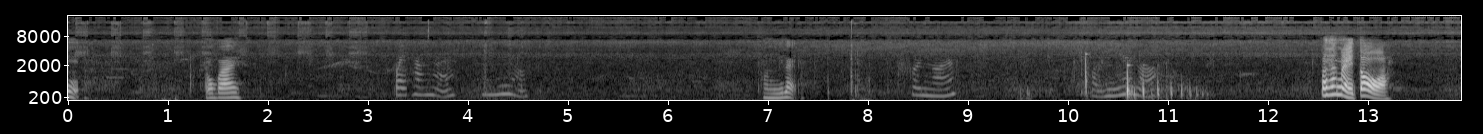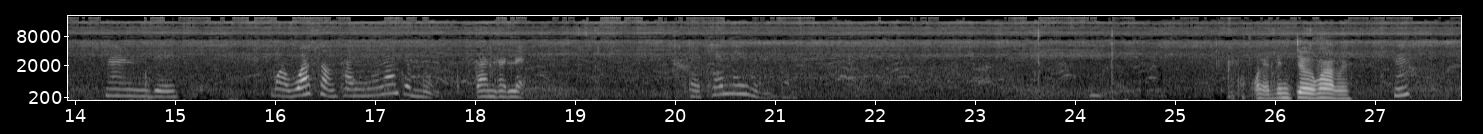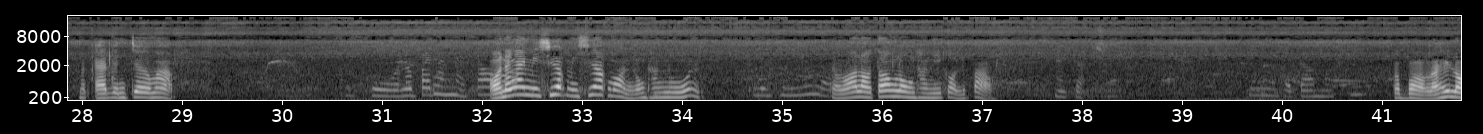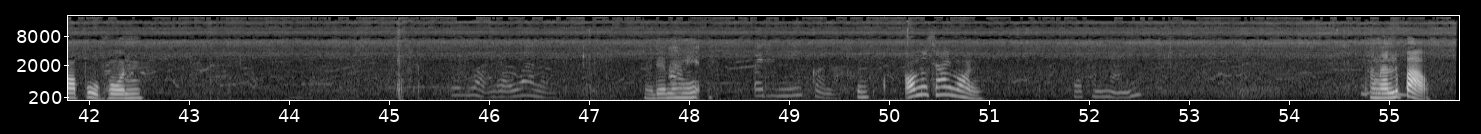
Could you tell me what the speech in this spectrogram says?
ลงไป ไปทางไหนทางนี้เหรอทางนี้แหละไปไหน ทางนี้เหรอไปทางไหนต่ออะนั่นดีหมายว่าสองทางนี้น่าจะเหมือนกันนั่นแหละแต่แค่ไม่เหมือนกันโอ้ยแอดเวนเจอร์มากเลยฮะมันแอดเวนเจอร์มาก โอ้เราไปทางไหนต่ออ๋อ นั่นไงมีเชือกมีเชือกหม่อนลงทางนู้น ลงทางนี้เหรอแต่ว่าเราต้องลงทางนี้ก่อนหรือเปล่า ไหนก่อนนี่เขาตามมาที่ ก็บอกแล้วให้รอปู่พลเขาบอกแล้วว่าอะไรเดี๋ยวเดินไปทางนี้ ไปทางนี้ก่อนเหรอขึ้นอ๋อไม่ใช่หม่อน ไปทางไหนทางนั้นหรือเปล่าท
